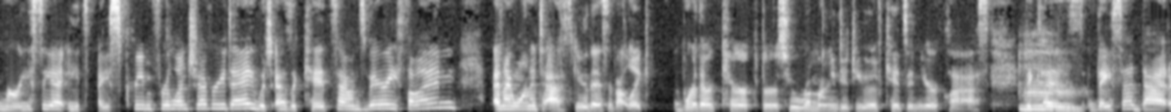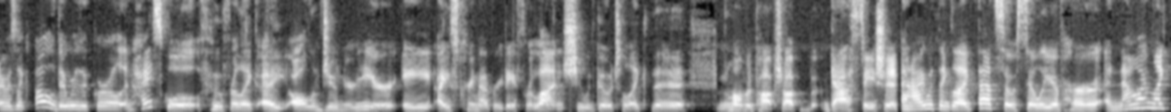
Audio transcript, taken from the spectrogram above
Maurecia eats ice cream for lunch every day, which as a kid sounds very fun. And I wanted to ask you this about like, were there characters who reminded you of kids in your class? Because Mm. they said that I was like, oh, there was a girl in high school who, for like a, all of junior year, ate ice cream every day for lunch. She would go to like the mom and pop shop gas station, and I would think like that's so silly of her. And now I'm like,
